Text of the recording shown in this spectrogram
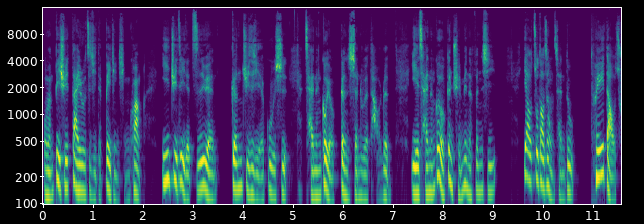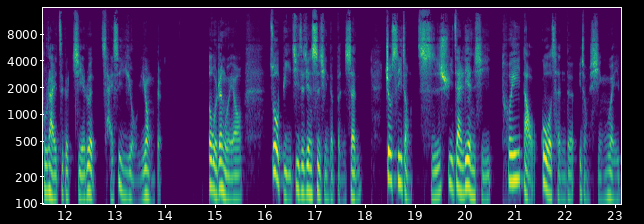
我们必须带入自己的背景情况，依据自己的资源，根据自己的故事，才能够有更深入的讨论，也才能够有更全面的分析。要做到这种程度，推导出来这个结论才是有用的。而我认为哦。做笔记这件事情的本身，就是一种持续在练习推导过程的一种行为。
